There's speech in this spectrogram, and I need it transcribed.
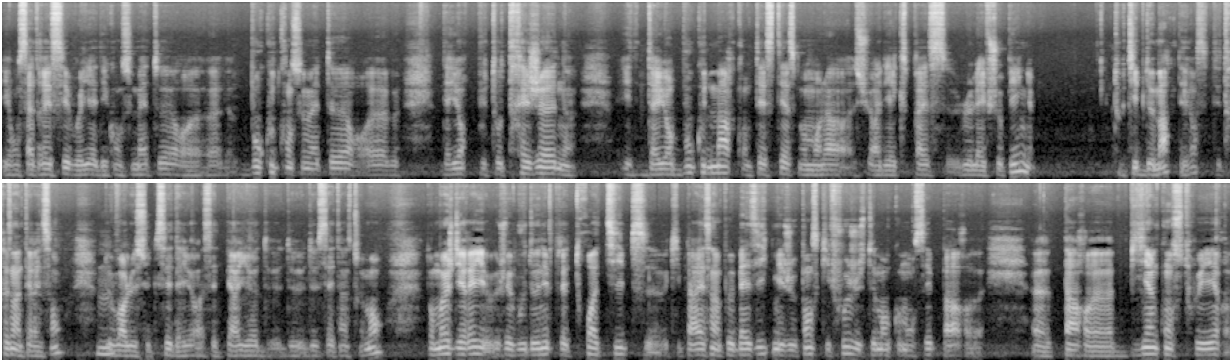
et on s'adressait, vous voyez, à des consommateurs, euh, beaucoup de consommateurs, euh, d'ailleurs plutôt très jeunes. Et d'ailleurs, beaucoup de marques ont testé à ce moment-là sur AliExpress le live shopping tout type de marque. D'ailleurs, c'était très intéressant de mmh. voir le succès d'ailleurs à cette période de, cet instrument. Donc moi, je dirais, je vais vous donner peut-être trois tips euh, qui paraissent un peu basiques, mais je pense qu'il faut justement commencer par, euh, euh, par bien construire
